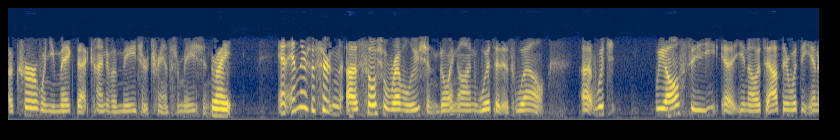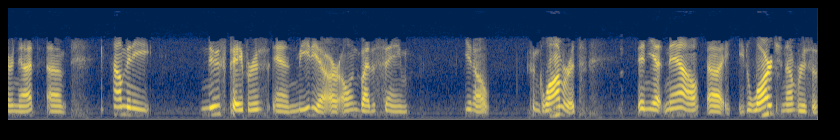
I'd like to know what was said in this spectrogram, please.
occur when you make that kind of a major transformation. Right. And, and there's a certain uh, social revolution going on with it as well, uh, which we all see. Uh, you know, it's out there with the internet. Um, how many newspapers and media are owned by the same, you know, conglomerates? And yet now, uh, large numbers of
